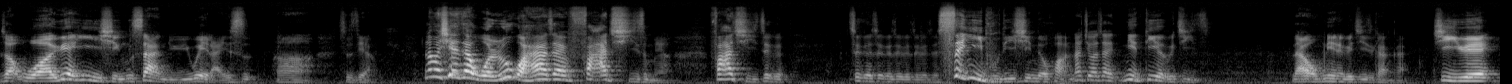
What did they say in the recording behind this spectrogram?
是吧？我愿意行善于未来世啊，是这样。那么现在我如果还要再发起什么呀？发起这个这个这个这个这个圣意菩提心的话，那就要再念第二个偈子。来，我们念那个偈子看看。偈曰。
